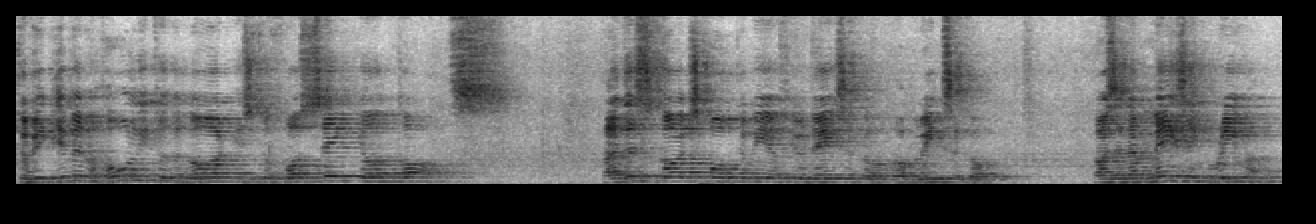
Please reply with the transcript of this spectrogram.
To be given wholly to the Lord is to forsake your thoughts. Now, this God spoke to me a few days ago or weeks ago. It was an amazing rhema.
